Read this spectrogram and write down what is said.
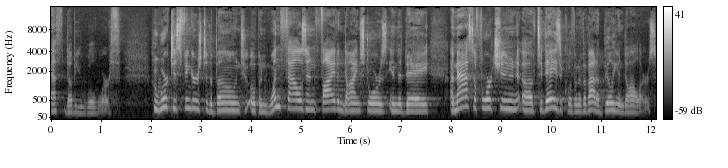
F.W. Woolworth, who worked his fingers to the bone to open 1,000 five and dime stores in the day, amass a fortune of today's equivalent of about a billion dollars.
